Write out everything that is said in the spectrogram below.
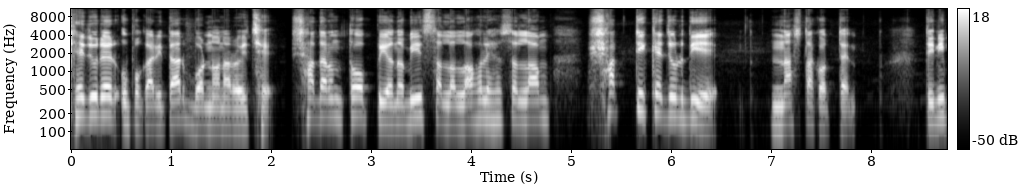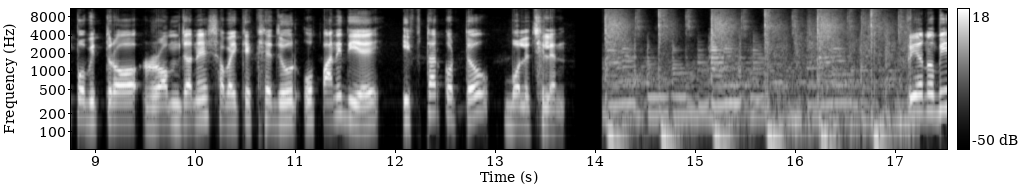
খেজুরের উপকারিতার বর্ণনা রয়েছে। সাধারণত প্রিয়নবী সাল্লাহ আলহিহাল্লাম সাতটি খেজুর দিয়ে নাস্তা করতেন। তিনি পবিত্র রমজানে সবাইকে খেজুর ও পানি দিয়ে ইফতার করতেও বলেছিলেন। প্রিয়নবী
